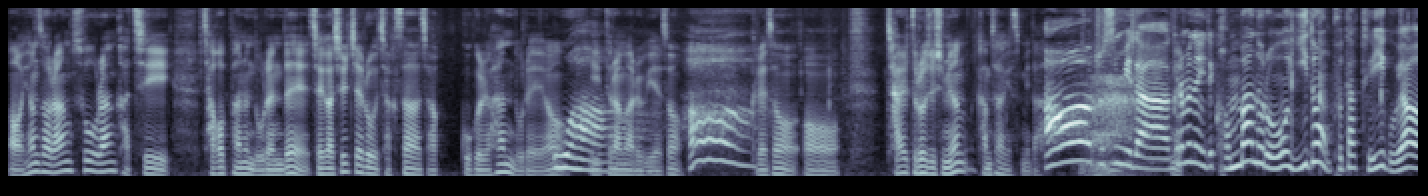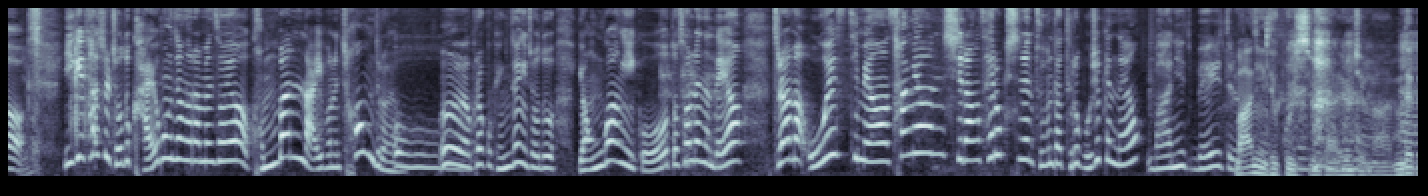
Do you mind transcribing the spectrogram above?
어, 현서랑 수호랑 같이 작업하는 노래인데 제가 실제로 작사 작곡을 한 노래예요. 우와. 이 드라마를 위해서. 그래서 어, 잘 들어주시면 감사하겠습니다. 아, 좋습니다. 네. 그러면 이제 건반으로 이동 부탁드리고요. 이게 사실 저도 가요광장을 하면서요 건반 라이브는 처음 들어요. 네, 그래갖고 굉장히 저도 영광이고 또 설레는데요. 드라마 OST면 상현 씨랑 세록 씨는 두 분 다 들어보셨겠네요? 많이 매일 들었죠. 많이 듣고 있습니다 요즘은. 근데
